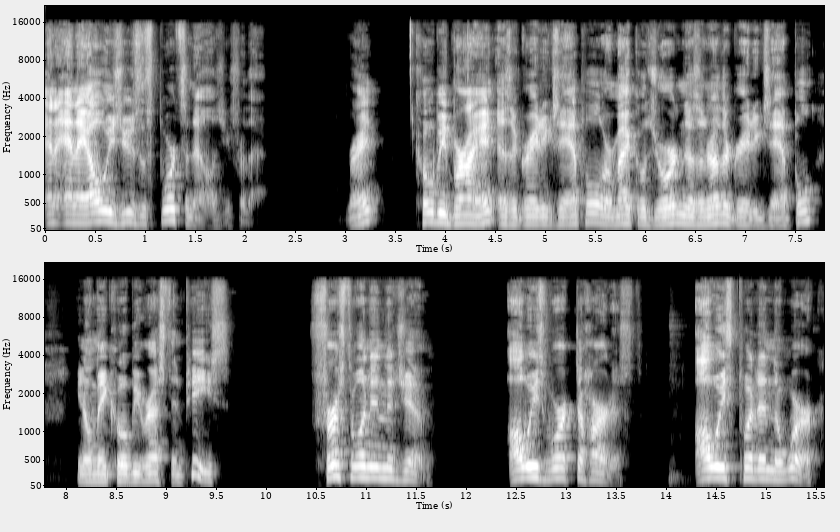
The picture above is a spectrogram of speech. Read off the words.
And, and I always use a sports analogy for that right? Kobe Bryant as a great example, or Michael Jordan as another great example. You know, may Kobe rest in peace. First one in the gym, always worked the hardest, always put in the work.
